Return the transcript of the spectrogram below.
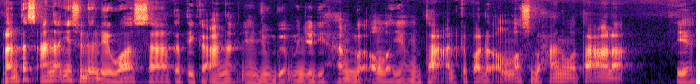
Lantas anaknya sudah dewasa ketika anaknya juga menjadi hamba Allah yang taat kepada Allah Subhanahu wa taala ya.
